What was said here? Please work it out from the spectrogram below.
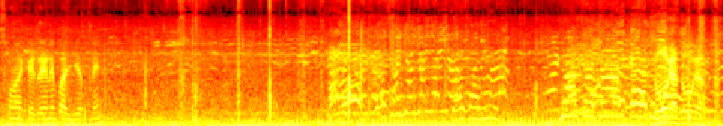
ਸੋਹਣਾ ਖੇਡ ਰਹੇ ਨੇ ਭਾਜੀ ਆਪਣੇ। ਦੋ ਚੱਲ ਚੱਲ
